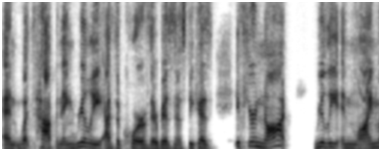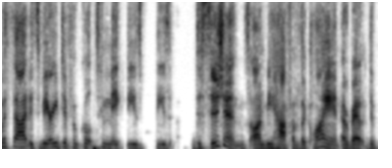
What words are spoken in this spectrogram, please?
and what's happening really at the core of their business? Because if you're not really in line with that, it's very difficult to make these these decisions on behalf of the client about the,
